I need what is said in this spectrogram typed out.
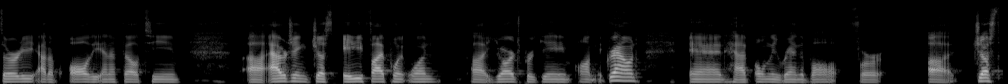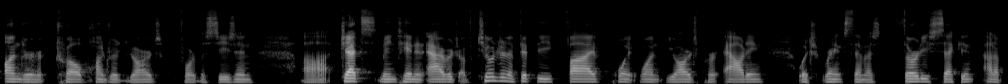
30 out of all the NFL teams, uh, averaging just 85.1 uh, yards per game on the ground, and have only ran the ball for uh, just under 1,200 yards for the season. Uh, Jets maintain an average of 255.1 yards per outing, which ranks them as 32nd out of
